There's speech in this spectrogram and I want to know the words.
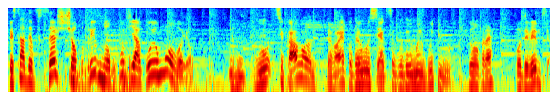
писати все, що потрібно будь-якою мовою. Ну, цікаво, давай подивимося, як це буде в майбутньому. Добре, подивимося.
